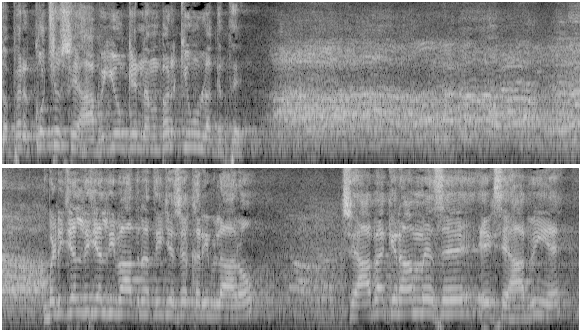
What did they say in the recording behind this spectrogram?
तो फिर कुछ सिहाबियों के नंबर क्यों लगते? बड़ी जल्दी जल्दी बात नतीजे से करीब ला रहा हूँ। सिहाबा किराम में से एक सिहाबी हैं।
